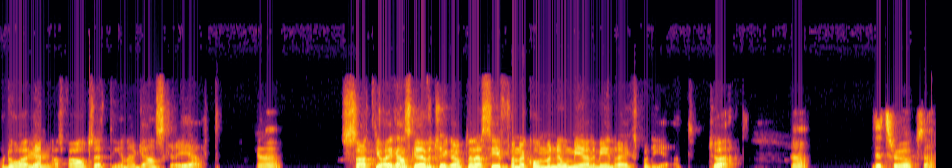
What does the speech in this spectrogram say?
och då mm. ändras förutsättningarna ganska rejält. Ja. Så att jag är ganska övertygad om att de där siffrorna kommer nog mer eller mindre exploderat, tyvärr. Ja, det tror jag också.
